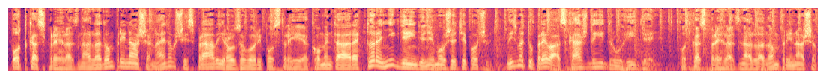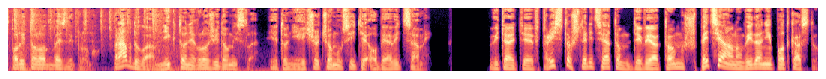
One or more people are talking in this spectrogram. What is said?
Podcast Prehľad s nadhľadom prináša najnovšie správy, rozhovory, postrehy a komentáre, ktoré nikde inde nemôžete počuť. My sme tu pre vás každý druhý deň. Podcast Prehľad s nadhľadom prináša politolog bez diplomu. Pravdu vám nikto nevloží do mysle. Je to niečo, čo musíte objaviť sami. Vitajte v 349. špeciálnom vydaní podcastu.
